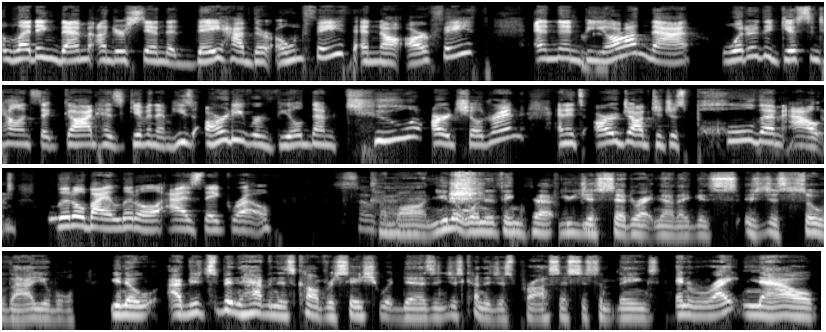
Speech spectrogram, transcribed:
letting them understand that they have their own faith and not our faith. And then Okay. beyond that, what are the gifts and talents that God has given them? He's already revealed them to our children, and it's our job to just pull them mm-hmm. out little by little as they grow. So Come good. on. You know, one of the things that you just said right now that is, is just so valuable. You know, I've just been having this conversation with Des and just kind of just processing some things. And right now,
